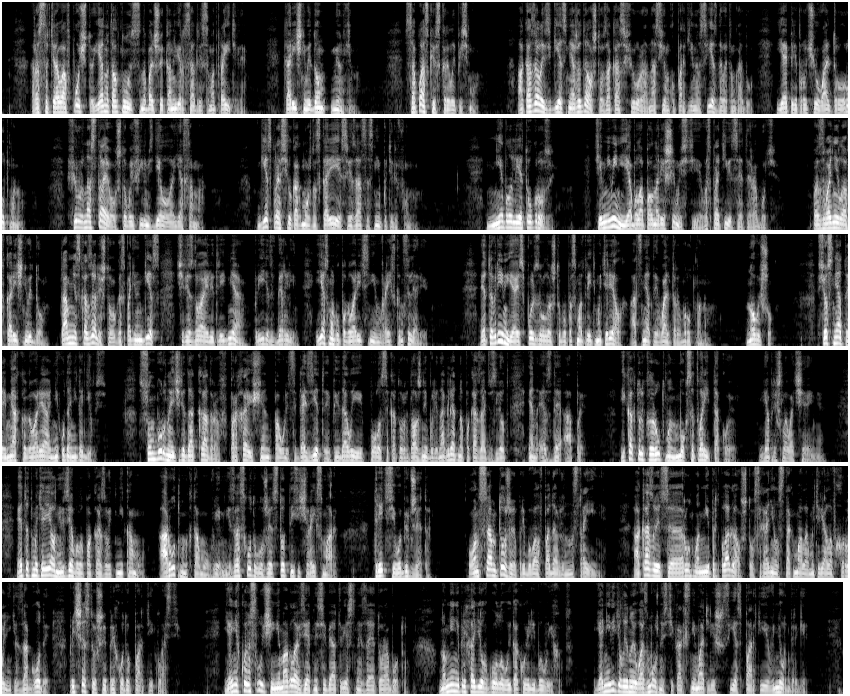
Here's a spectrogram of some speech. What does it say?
Рассортировав почту, я натолкнулся на большой конверт с адресом отправителя. Коричневый дом, Мюнхен. С опаской вскрыла письмо. Оказалось, Гесс не ожидал, что заказ фюрера на съемку партийного съезда в этом году я перепоручу Вальтеру Рутману. Фюрер настаивал, чтобы фильм сделала я сама. Гесс просил как можно скорее связаться с ним по телефону. Не было ли это угрозой? Тем не менее, я была полна решимости воспротивиться этой работе. Позвонила в коричневый дом. Там мне сказали, что господин Гесс через два или три дня приедет в Берлин, и я смогу поговорить с ним в рейхсканцелярии. Это время я использовала, чтобы посмотреть материал, отснятый Вальтером Рутманом. Новый шок. Все снятое, мягко говоря, никуда не годилось. Сумбурная череда кадров, порхающие по улице газеты, передовые полосы которых должны были наглядно показать взлет НСДАП. И как только Рутман мог сотворить такое, я пришла в отчаяние. Этот материал нельзя было показывать никому, а Рутман к тому времени израсходовал уже 100 тысяч рейхсмарок, треть всего бюджета. Он сам тоже пребывал в подавленном настроении. Оказывается, Рутман не предполагал, что сохранилось так мало материалов хроники за годы, предшествовавшие приходу партии к власти. Я ни в коем случае не могла взять на себя ответственность за эту работу, но мне не приходил в голову и какой-либо выход. Я не видел иной возможности, как снимать лишь съезд партии в Нюрнберге.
